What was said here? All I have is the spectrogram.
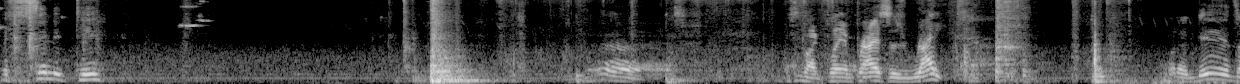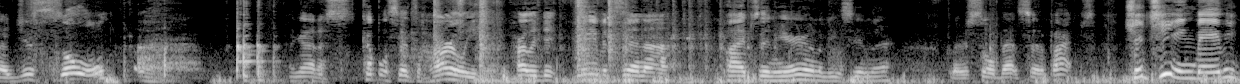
vicinity. Is like playing prices right. What I did is I just sold. I got a couple of sets of Harley Harley Davidson uh, pipes in here. I don't know if you can see them there. But I just sold that set of pipes. Cha-ching, baby!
